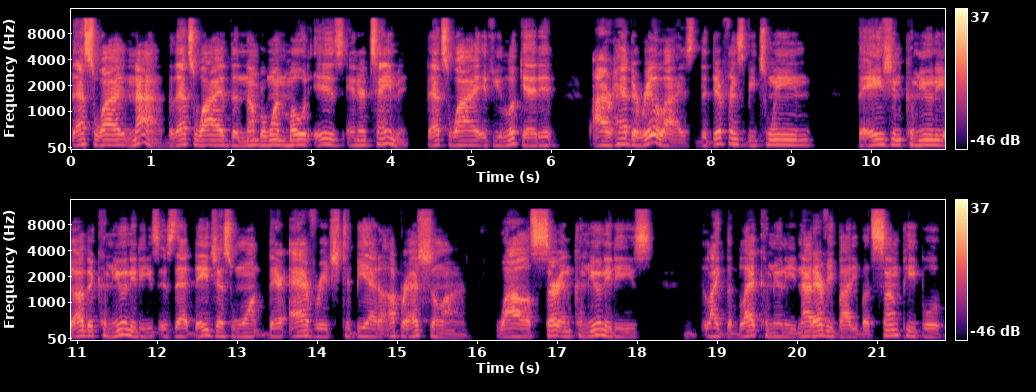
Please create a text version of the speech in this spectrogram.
That's why, nah. But that's why the number one mode is entertainment. That's why, if you look at it, I had to realize the difference between the Asian community, other communities, is that they just want their average to be at an upper echelon, while certain communities like the black community, not everybody, but some people,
